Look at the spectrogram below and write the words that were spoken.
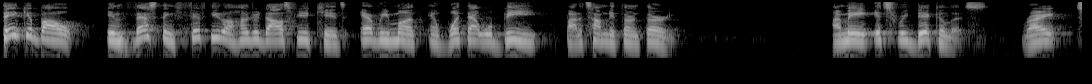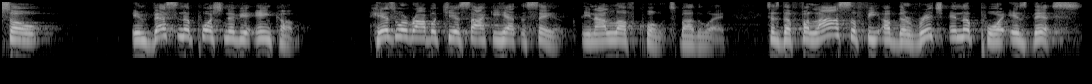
think about investing 50 to $100 for your kids every month and what that will be by the time they turn 30. I mean, it's ridiculous, right? So, invest in a portion of your income. Here's what Robert Kiyosaki had to say, and I love quotes, by the way. It says, The philosophy of the rich and the poor is this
